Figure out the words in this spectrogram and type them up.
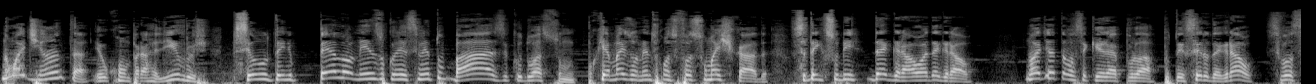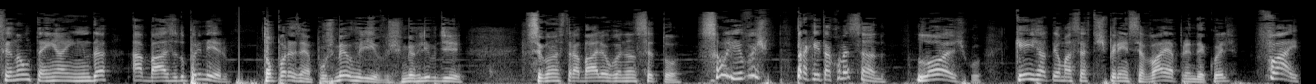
não adianta eu comprar livros se eu não tenho pelo menos o conhecimento básico do assunto, porque é mais ou menos como se fosse uma escada. Você tem que subir degrau a degrau. Não adianta você querer pular para o terceiro degrau se você não tem ainda a base do primeiro. Então, por exemplo, os meus livros, meus livros de segurança do trabalho e organização do setor, são livros para quem está começando. Lógico, quem já tem uma certa experiência vai aprender com eles? Vai,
